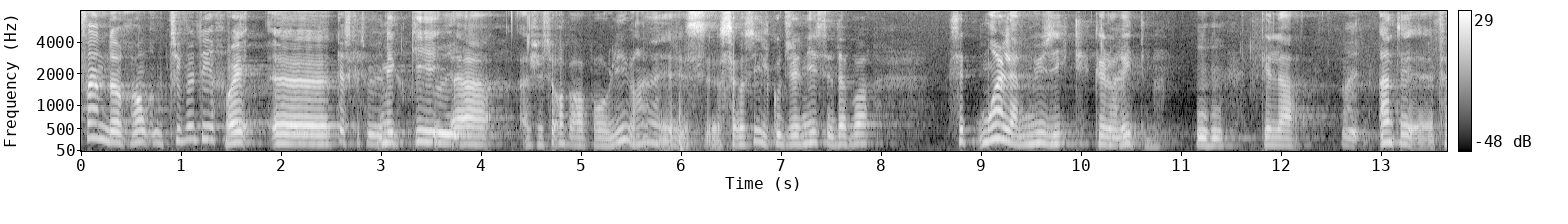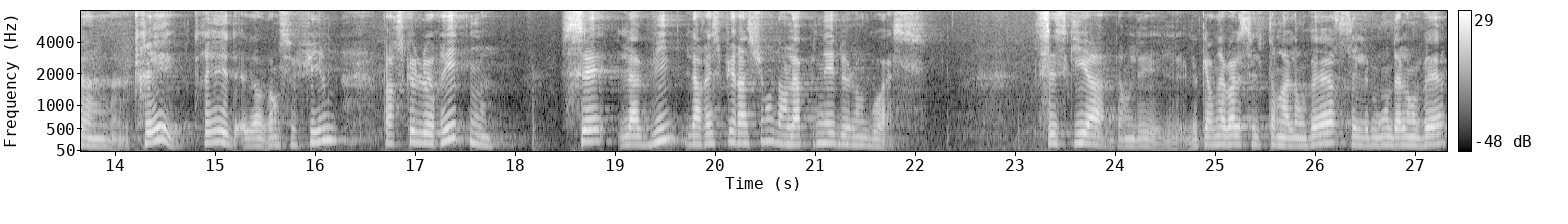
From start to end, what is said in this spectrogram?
Afin de rendre. Tu veux dire? Oui. euh, Qu'est-ce que tu veux mais dire? qui, Oui. euh, justement par rapport au livre, hein, c'est aussi le coup de génie, c'est d'avoir. C'est moins la musique que le rythme Mhm. qu'elle a enfin, créé, créé dans, dans ce film, parce que le rythme, c'est la vie, la respiration dans l'apnée de l'angoisse. C'est ce qu'il y a dans les, le carnaval, c'est le temps à l'envers, c'est le monde à l'envers.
